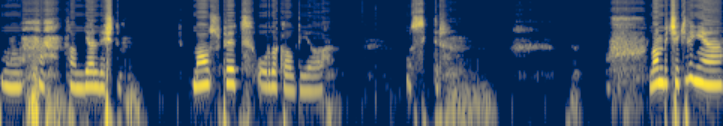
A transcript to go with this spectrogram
Heh, Tamam yerleştim. Mousepad orada kaldı ya. O siktir. Uf, lan bir çekilin ya.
